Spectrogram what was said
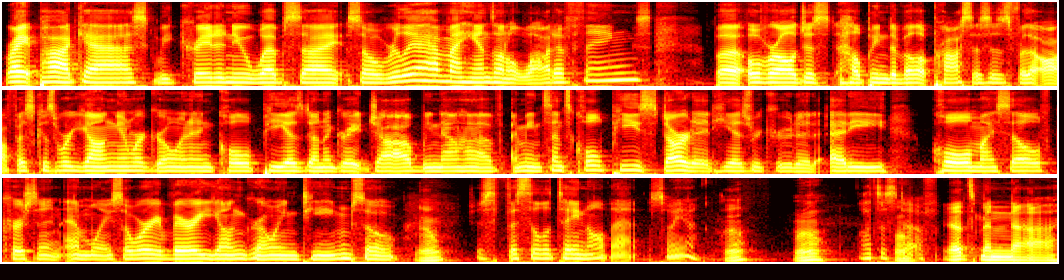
Right Podcast. We create a new website. So really I have my hands on a lot of things but overall just helping develop processes for the office because we're young and we're growing and cole p has done a great job. We now have i mean since cole p started he has recruited eddie cole myself kirsten and emily. So we're a very young growing team. So Yeah. just facilitating all that. So yeah. Yeah. Well, lots of stuff. That's been uh,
